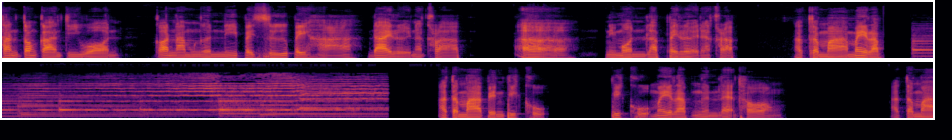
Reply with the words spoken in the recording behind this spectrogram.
ท่านต้องการจีวร ก็นำเงินนี้ไปซื้อไปหาได้เลยนะครับ เอ่อ นิมนต์รับไปเลยนะครับอาตมาไม่รับอาตมาเป็นภิกขุ ภิกขุไม่รับเงินและทองอาตมา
